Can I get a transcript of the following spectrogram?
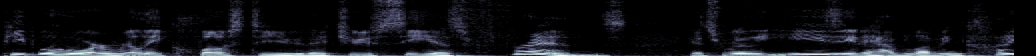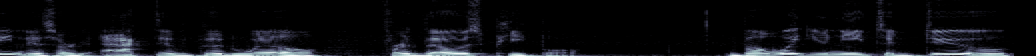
people who are really close to you that you see as friends. It's really easy to have loving kindness or active goodwill for those people. But what you need to do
